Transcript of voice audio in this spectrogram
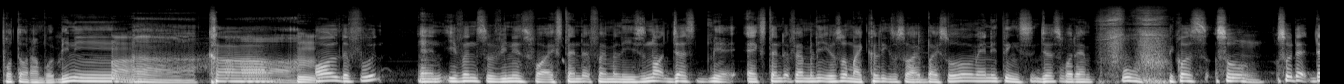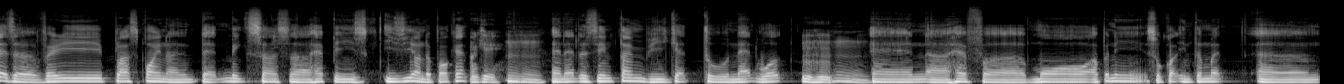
potong rambut bini Ah. car, all the food, and even souvenirs for extended family. It's not just me, extended family. Also, my colleagues also. I buy so many things just for them because so so that that's a very plus point uh, that makes us uh, happy. It's easy on the pocket, Okay. and at the same time we get to network and uh, have uh, more apa ni so called intimate um,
